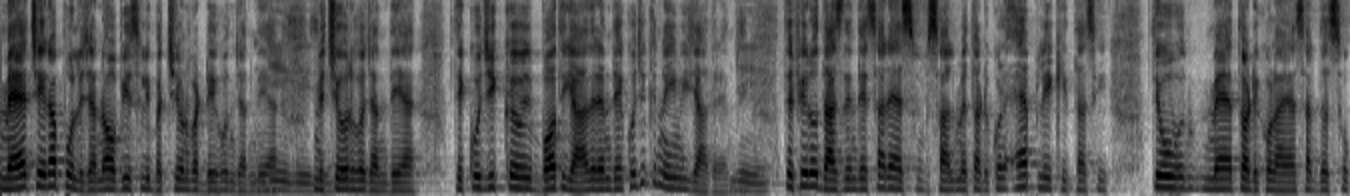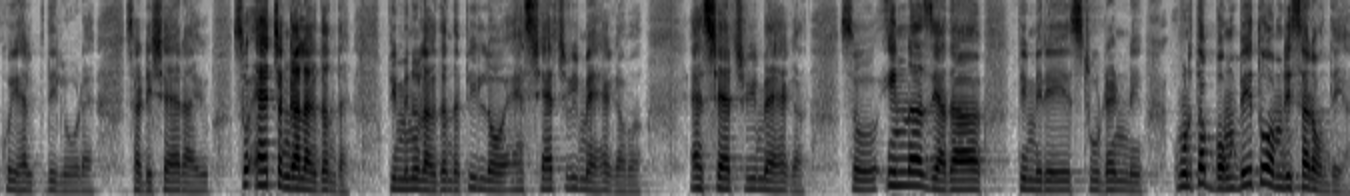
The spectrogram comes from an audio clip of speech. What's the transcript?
ਮੈਂ ਚਿਹਰਾ ਭੁੱਲ ਜਾਂਦਾ ਓਬਵੀਅਸਲੀ ਬੱਚੇ ਹੁਣ ਵੱਡੇ ਹੋਣ ਜਾਂਦੇ ਆ। ਮੈਚੁਰ ਹੋ ਜਾਂਦੇ ਆ ਤੇ ਕੁਝ ਇੱਕ ਬਹੁਤ ਯਾਦ ਰਹਿੰਦੇ ਕੁਝ ਇੱਕ ਨਹੀਂ ਵੀ ਯਾਦ ਰਹਿੰਦੇ। ਤੇ ਫਿਰ ਉਹ ਦੱਸ ਦਿੰਦੇ ਸਰ ਇਸ ਸਾਲ ਮੈਂ ਤੁਹਾਡੇ ਕੋਲ ਇਹ ਪਲੇ ਕੀਤਾ ਸੀ ਤੇ ਉਹ ਮੈਂ ਤੁਹਾਡੇ ਕੋਲ ਆਇਆ ਸਰ ਦੱਸੋ ਕੋਈ ਹੈਲਪ ਦੀ ਲੋੜ ਹੈ ਸਾਡੇ ਸ਼ਹਿਰ ਆਇਓ ਸੋ ਇਹ ਚੰਗਾ ਲੱਗਦਾ ਹੁੰਦਾ ਹੈ, ਵੀ ਮੈਨੂੰ ਲੱਗਦਾ ਹੁੰਦਾ ਵੀ ਲੋ ਇਸ ਸ਼ਹਿਰ 'ਚ ਵੀ ਮੈਂ ਹੈਗਾ ਵਾਂ ਇਸ ਸ਼ਹਿਰ 'ਚ ਵੀ ਮੈਂ ਹੈਗਾ। ਸੋ ਇੰਨਾ ਜ਼ਿਆਦਾ ਵੀ ਮੇਰੇ ਸਟੂਡੈਂਟ ਨੇ ਹੁਣ ਤਾਂ ਬੰਬੇ ਤੋਂ ਅੰਮ੍ਰਿਤਸਰ ਆਉਂਦੇ ਆ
